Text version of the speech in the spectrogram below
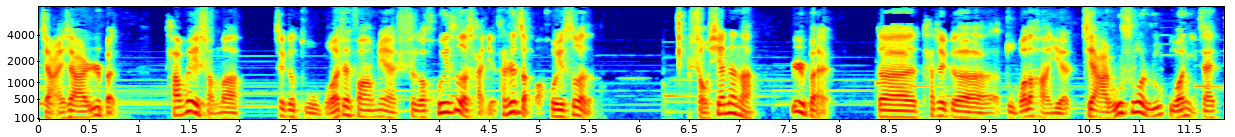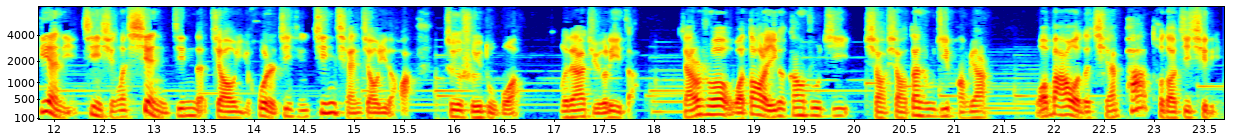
讲一下日本，它为什么这个赌博这方面是个灰色产业？它是怎么灰色的呢？首先的呢，日本的它这个赌博的行业，假如说如果你在店里进行了现金的交易或者进行金钱交易的话，这就属于赌博。我给大家举个例子，假如说我到了一个钢珠机、小小弹珠机旁边，我把我的钱啪投到机器里面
